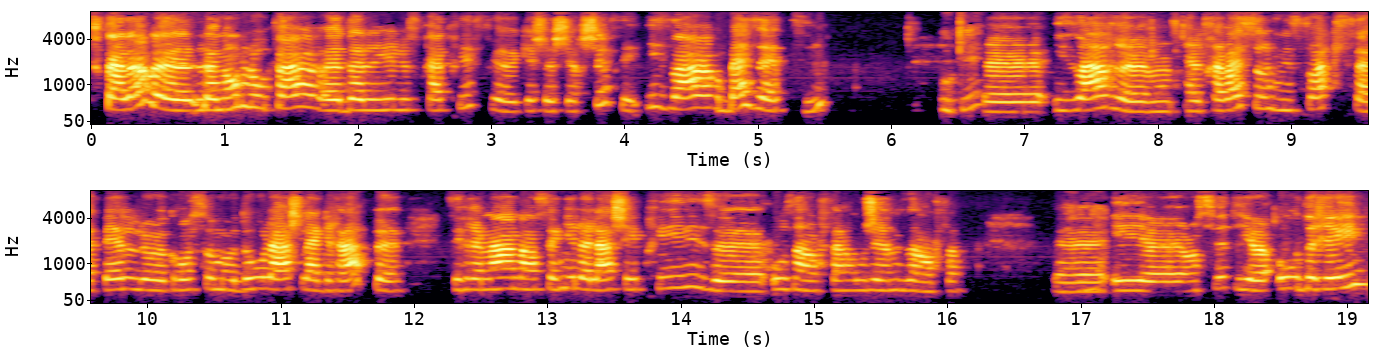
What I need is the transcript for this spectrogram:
Tout à l'heure, euh, le nom de l'auteur, euh, de l'illustratrice euh, que je cherchais, c'est Isar Bazati. OK. Isar, elle travaille sur une histoire qui s'appelle, grosso modo, Lâche la grappe. C'est vraiment d'enseigner le lâcher-prise aux enfants, aux jeunes enfants. et ensuite, il y a Audrey,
